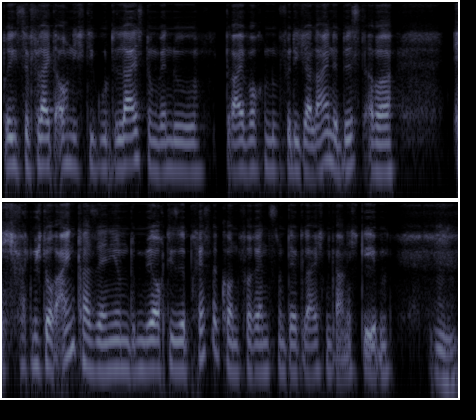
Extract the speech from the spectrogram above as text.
bringst du vielleicht auch nicht die gute Leistung, wenn du drei Wochen nur für dich alleine bist, aber ich würde mich doch einkasernieren und mir auch diese Pressekonferenzen und dergleichen gar nicht geben. Mhm.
